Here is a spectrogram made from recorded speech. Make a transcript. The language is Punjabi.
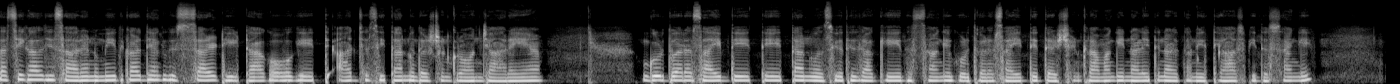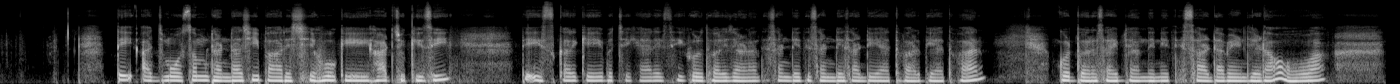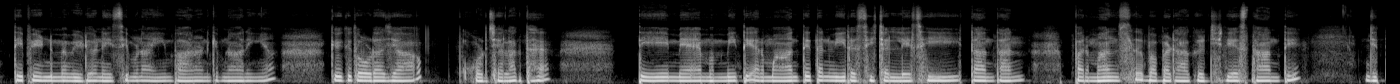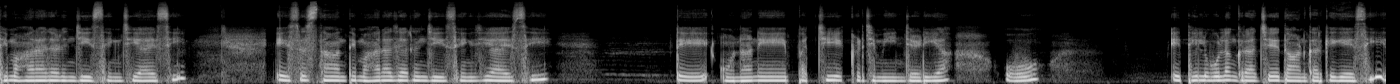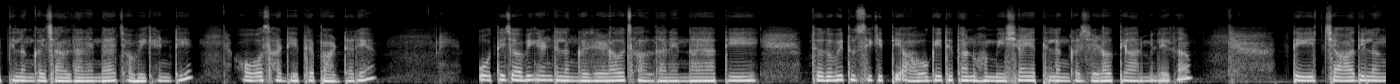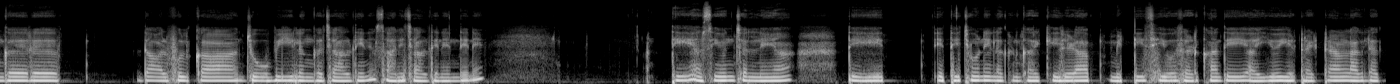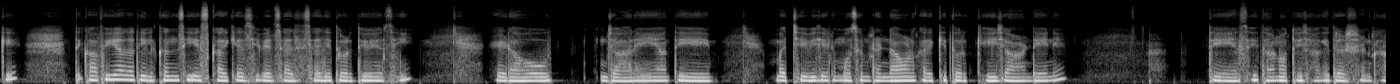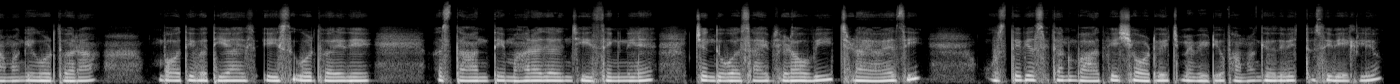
ਸਤਿ ਸ਼੍ਰੀ ਅਕਾਲ ਜੀ ਸਾਰਿਆਂ ਨੂੰ। ਉਮੀਦ ਕਰਦੇ ਹਾਂ ਕਿ ਤੁਸੀਂ ਸਾਰੇ ਠੀਕ ਠਾਕ ਹੋਵੋਗੇ ਤੇ ਅੱਜ ਅਸੀਂ ਤੁਹਾਨੂੰ ਦਰਸ਼ਨ ਕਰਾਉਣ ਜਾ ਰਹੇ ਹਾਂ ਗੁਰਦੁਆਰਾ ਸਾਹਿਬ ਦੇ ਤੇ ਤੁਹਾਨੂੰ ਅਸੀਂ ਉੱਥੇ ਜਾ ਕੇ ਦੱਸਾਂਗੇ, ਗੁਰਦੁਆਰਾ ਸਾਹਿਬ ਦੇ ਦਰਸ਼ਨ ਕਰਾਵਾਂਗੇ, ਨਾਲੇ ਤੇ ਨਾਲੇ ਤੁਹਾਨੂੰ ਇਤਿਹਾਸ ਵੀ ਦੱਸਾਂਗੇ। ਤੇ ਅੱਜ ਮੌਸਮ ਠੰਡਾ ਸੀ, ਬਾਰਿਸ਼ ਹੋ ਕੇ ਹਟ ਚੁੱਕੀ ਸੀ ਤੇ ਇਸ ਕਰਕੇ ਬੱਚੇ ਕਹਿ ਰਹੇ ਸੀ ਗੁਰਦੁਆਰੇ ਜਾਣਾ ਤੇ ਸੰਡੇ ਤੇ ਸੰਡੇ ਸਾਡੇ ਐਤਵਾਰ ਦੇ ਐਤਵਾਰ ਗੁਰਦੁਆਰਾ ਸਾਹਿਬ ਜਾਂਦੇ ਨੇ ਤੇ ਸਾਡਾ ਪਿੰਡ ਜਿਹੜਾ ਉਹ ਆ ਅਤੇ ਪਿੰਡ ਮੈਂ ਵੀਡੀਓ ਨਹੀਂ ਸੀ ਬਣਾਈ, ਬਾਹਰ ਆਣ ਕੇ ਬਣਾ ਰਹੀ ਹਾਂ, ਕਿਉਂਕਿ ਥੋੜ੍ਹਾ ਜਿਹਾ ਔੜ ਜਿਹਾ ਲੱਗਦਾ ਹੈ। ਅਤੇ ਮੈਂ ਮੰਮੀ ਅਤੇ ਅਰਮਾਨ ਅਤੇ ਤਨਵੀਰ ਅਸੀਂ ਚੱਲੇ ਸੀ ਧੰਨ ਧੰਨ ਪਰਮਹੰਸ ਬਾਬਾ ਡਾਕਰ ਜੀ ਦੇ ਸਥਾਨ ਤੇ, ਜਿੱਥੇ ਮਹਾਰਾਜਾ ਰਣਜੀਤ ਸਿੰਘ ਜੀ ਆਏ ਸੀ। ਇਸ ਸਥਾਨ ਤੇ ਮਹਾਰਾਜਾ ਰਣਜੀਤ ਸਿੰਘ ਜੀ ਆਏ ਸੀ ਅਤੇ ਉਹਨਾਂ ਨੇ 25 ਏਕੜ ਜ਼ਮੀਨ ਜਿਹੜੀ ਆ, ਉਹ ਇੱਥੇ ਲੋਹ ਲੰਗਰਾਂ 'ਚ ਦਾਨ ਕਰਕੇ ਗਏ ਸੀ। ਇੱਥੇ ਲੰਗਰ ਚੱਲਦਾ ਰਹਿੰਦਾ ਹੈ 24 ਘੰਟੇ। ਉਹ ਸਾਡੇ ਇੱਧਰ ਬਾਰਡਰ ਹੈ। ਉੱਥੇ 24 ਘੰਟੇ ਲੰਗਰ ਜਿਹੜਾ ਉਹ ਚੱਲਦਾ ਰਹਿੰਦਾ ਆ ਅਤੇ ਜਦੋਂ ਵੀ ਤੁਸੀਂ ਕਿਤੇ ਆਓਗੇ ਤਾਂ ਤੁਹਾਨੂੰ ਹਮੇਸ਼ਾ ਹੀ ਇੱਥੇ ਲੰਗਰ ਜਿਹੜਾ ਉਹ ਤਿਆਰ ਮਿਲੇਗਾ। ਅਤੇ ਚਾਹ ਦੇ ਲੰਗਰ, ਦਾਲ ਫੁਲਕਾ, ਜੋ ਵੀ ਲੰਗਰ ਚੱਲਦੇ ਨੇ ਸਾਰੇ ਚੱਲਦੇ ਰਹਿੰਦੇ ਨੇ। ਅਤੇ ਅਸੀਂ ਹੁਣ ਚੱਲੇ ਹਾਂ ਅਤੇ ਇੱਥੇ ਝੋਨੇ ਲੱਗਣ ਕਰਕੇ ਜਿਹੜਾ ਮਿੱਟੀ ਸੀ ਉਹ ਸੜਕਾਂ 'ਤੇ ਆਈ ਹੋਈ ਹੈ, ਟਰੈਕਟਰਾਂ ਨਾਲ ਲੱਗ ਲੱਗ ਕੇ ਅਤੇ ਕਾਫੀ ਜ਼ਿਆਦਾ ਤਿਲਕਣ ਸੀ, ਇਸ ਕਰਕੇ ਅਸੀਂ ਫਿਰ ਸਹਿਜੇ ਸਹਿਜੇ ਤੁਰਦੇ ਹੋਏ ਅਸੀਂ ਜਿਹੜਾ ਉਹ ਜਾ ਰਹੇ ਹਾਂ ਅਤੇ ਬੱਚੇ ਵੀ ਜਿਹੜੇ ਮੌਸਮ ਠੰਡਾ ਹੋਣ ਕਰਕੇ ਤੁਰ ਕੇ ਹੀ ਜਾਣ ਡੇ ਨੇ। ਅਤੇ ਅਸੀਂ ਤੁਹਾਨੂੰ ਉੱਥੇ ਜਾ ਕੇ ਦਰਸ਼ਨ ਕਰਾਵਾਂਗੇ ਗੁਰਦੁਆਰਾ। ਬਹੁਤ ਹੀ ਵਧੀਆ ਇਸ ਇਸ ਗੁਰਦੁਆਰੇ ਦੇ ਅਸਥਾਨ 'ਤੇ ਮਹਾਰਾਜਾ ਰਣਜੀਤ ਸਿੰਘ ਨੇ ਚੰਦੋਆ ਸਾਹਿਬ ਜਿਹੜਾ ਉਹ ਵੀ ਚੜਾਇਆ ਹੋਇਆ ਸੀ। ਉਸ 'ਤੇ ਵੀ ਅਸੀਂ ਤੁਹਾਨੂੰ ਬਾਅਦ ਵਿੱਚ ਸ਼ਾਰਟ ਵਿੱਚ ਮੈਂ ਵੀਡੀਓ ਪਾਵਾਂਗੇ, ਉਹਦੇ ਵਿੱਚ ਤੁਸੀਂ ਵੇਖ ਲਿਓ।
